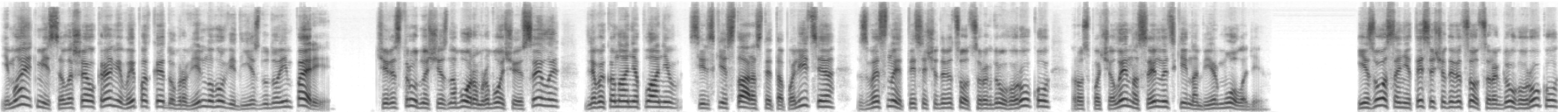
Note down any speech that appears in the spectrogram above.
і мають місце лише окремі випадки добровільного від'їзду до імперії. Через труднощі з набором робочої сили для виконання планів сільські старости та поліція з весни 1942 року розпочали насильницький набір молоді. Із осені 1942 року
